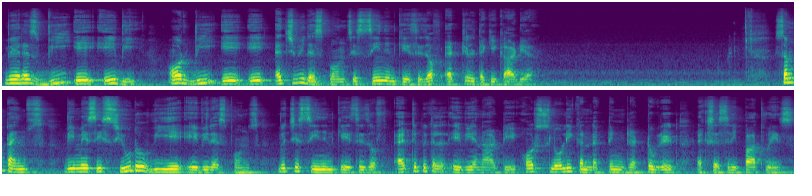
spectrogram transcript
Whereas VAAV or VAAHV response is seen in cases of atrial tachycardia. Sometimes we may see pseudo VA AV response, which is seen in cases of atypical AVNRT or slowly conducting retrograde accessory pathways.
